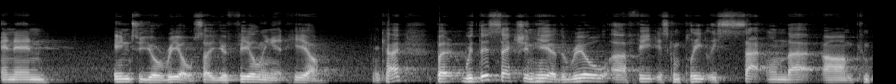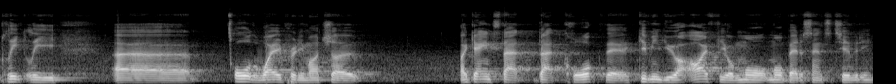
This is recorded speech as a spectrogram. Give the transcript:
and then into your reel, so you're feeling it here. Okay, but with this section here, the real uh, feet is completely sat on that, um, completely uh, all the way pretty much so against that, that cork there, giving you, I feel, more, more better sensitivity.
